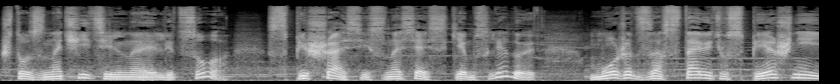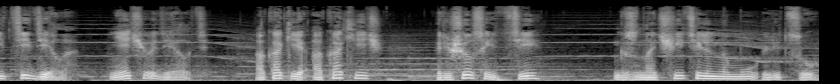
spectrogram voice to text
что значительное лицо, спешась и сносясь с кем следует, может заставить успешнее идти дело. Нечего делать. Акакий Акакиевич решился идти к значительному лицу.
